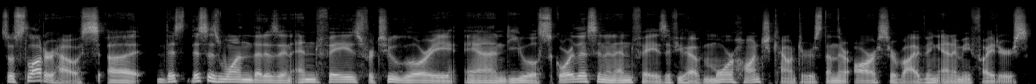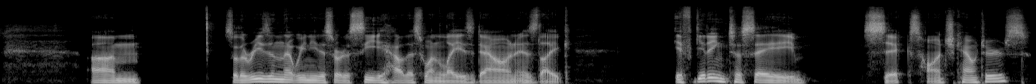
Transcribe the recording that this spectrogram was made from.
So Slaughterhouse, uh, this this is one that is an end phase for two glory, and you will score this in an end phase if you have more haunch counters than there are surviving enemy fighters. Um, so the reason that we need to sort of see how this one lays down is like, if getting to say six haunch counters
